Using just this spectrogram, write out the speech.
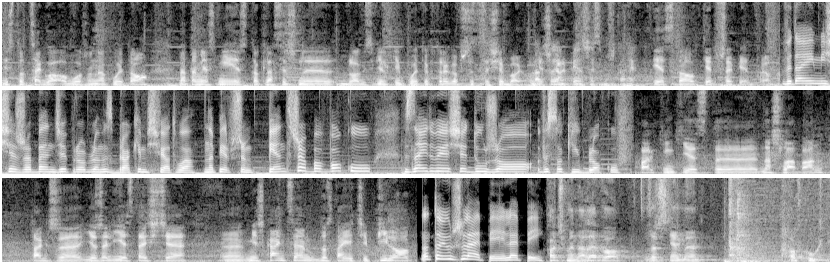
jest to cegła obłożona płytą, natomiast nie jest to klasyczny blok z wielkiej płyty, którego wszyscy się boją. Na którym piętrze jest mieszkanie? Jest to pierwsze piętro. Wydaje mi się, że będzie problem z brakiem światła na pierwszym piętrze, bo wokół znajduje się dużo wysokich bloków. Parking jest e, na szlaban, także jeżeli jesteście e, mieszkańcem, dostajecie pilot. No to już lepiej, lepiej. Chodźmy na lewo, zaczniemy od kuchni.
